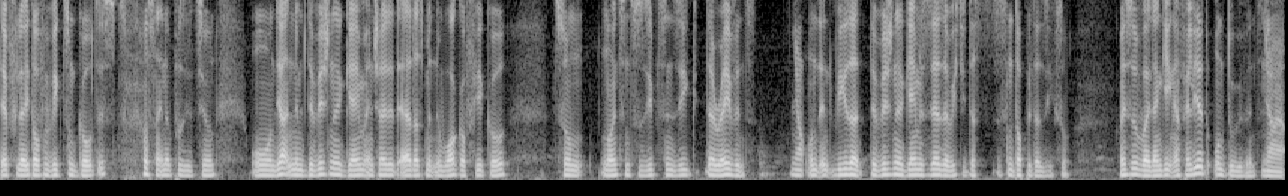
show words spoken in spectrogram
der vielleicht auf dem Weg zum GOAT ist, aus seiner Position. Und ja, in dem Divisional Game entscheidet er das mit einem Walk-Off-Field-Goal zum 19 zu 17 Sieg der Ravens. ja. Und in, wie gesagt, Divisional Game ist sehr, sehr wichtig. Das, das ist ein doppelter Sieg so. Weißt du, weil dein Gegner verliert und du gewinnst. Ja, ja.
